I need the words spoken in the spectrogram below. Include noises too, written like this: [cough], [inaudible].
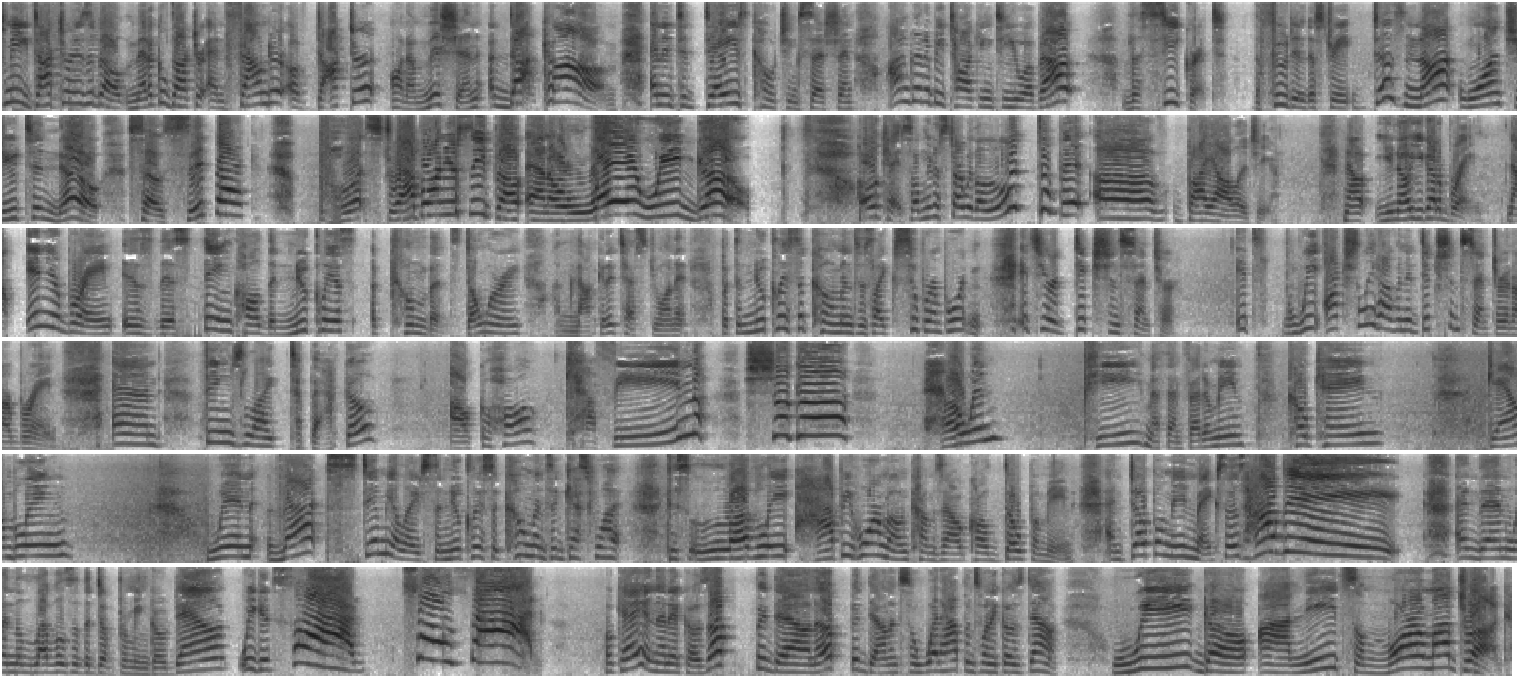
it's me, Dr. Isabel, medical doctor and founder of DoctorOnAMission.com. Uh, and in today's coaching session, I'm going to be talking to you about the secret the food industry does not want you to know. So sit back, put strap on your seatbelt, and away we go. Okay, so I'm going to start with a little bit of biology. Now, you know you got a brain. Now, in your brain is this thing called the nucleus accumbens. Don't worry, I'm not going to test you on it, but the nucleus accumbens is like super important. It's your addiction center. It's we actually have an addiction center in our brain. And things like tobacco, alcohol, caffeine, sugar, heroin, Methamphetamine, cocaine, gambling. When that stimulates the nucleus accumbens, and guess what? This lovely, happy hormone comes out called dopamine. And dopamine makes us happy. And then when the levels of the dopamine go down, we get sad. So sad. Okay? And then it goes up and down, up and down. And so what happens when it goes down? We go, I need some more of my drug.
